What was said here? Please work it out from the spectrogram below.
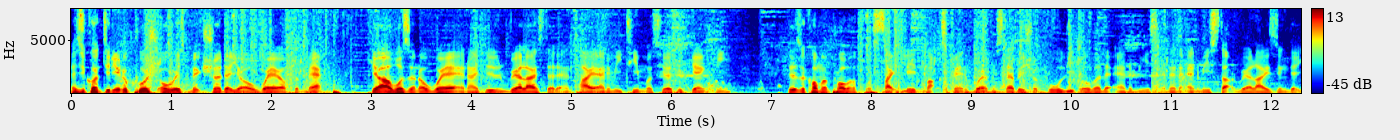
As you continue to push, always make sure that you're aware of the map. Here I wasn't aware and I didn't realize that the entire enemy team was here to gank me. This is a common problem for side lane marksmen who have established a gold lead over the enemies and then the enemies start realizing that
